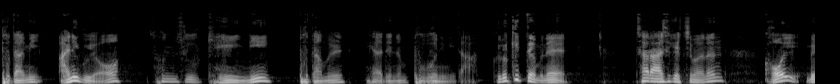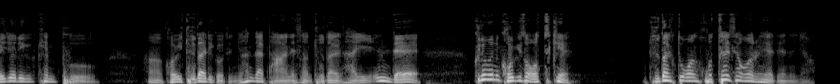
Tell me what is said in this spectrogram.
부담이 아니고요. 선수 개인이 부담을 해야 되는 부분입니다. 그렇기 때문에 잘 아시겠지만은 거의 메이저리그 캠프 어, 거의 두 달이거든요. 한 달 반에서 두달 사이인데 그러면 거기서 어떻게 두 달 동안 호텔 생활을 해야 되느냐?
